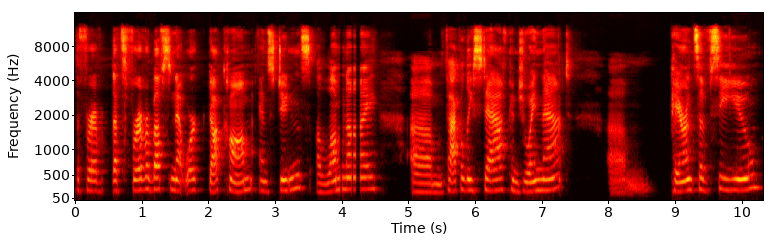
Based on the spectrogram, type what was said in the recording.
the Forever that's foreverbuffsnetwork.com and students, alumni, um, faculty, staff can join that. Um, parents of CU,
